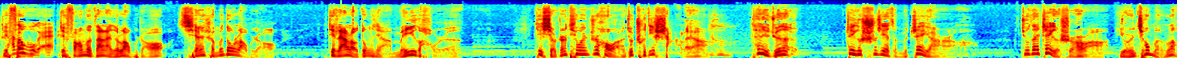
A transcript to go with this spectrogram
这房啥都不给。这房子咱俩就落不着，钱什么都落不着。这俩老东西啊，没一个好人。这小张听完之后啊，就彻底傻了呀，他就觉得这个世界怎么这样啊？就在这个时候啊，有人敲门了，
